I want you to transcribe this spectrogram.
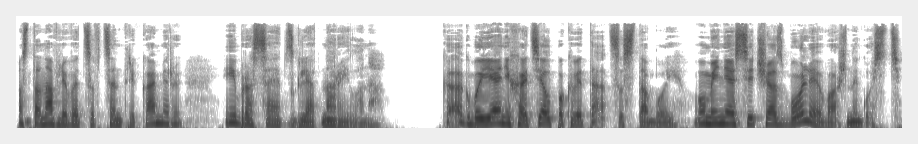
Останавливается в центре камеры и бросает взгляд на Рейлона. Как бы я ни хотел поквитаться с тобой, у меня сейчас более важный гость.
